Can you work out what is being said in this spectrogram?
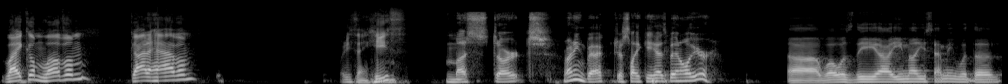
like him, love him, gotta have him. What do you think, Heath? Must start running back just like he has been all year. Uh, what was the uh, email you sent me with the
